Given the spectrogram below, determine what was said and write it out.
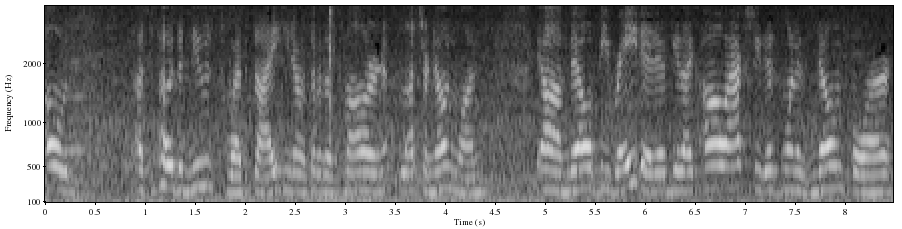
oh it's a supposed news website you know some of the smaller lesser known ones um, they'll be rated and be like oh actually this one is known for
